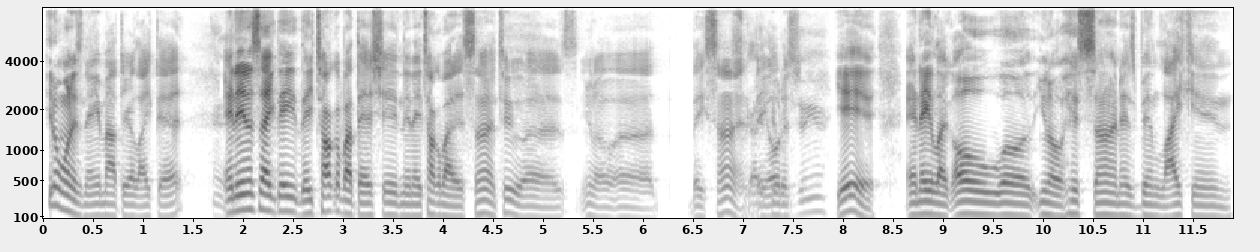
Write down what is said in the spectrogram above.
he don't want his name out there like that. And then it's like they they talk about that shit and then they talk about his son too. Uh, you know, uh, they son, Scottie they oldest. Jr. Yeah, and they like, oh, well, you know, his son has been liking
